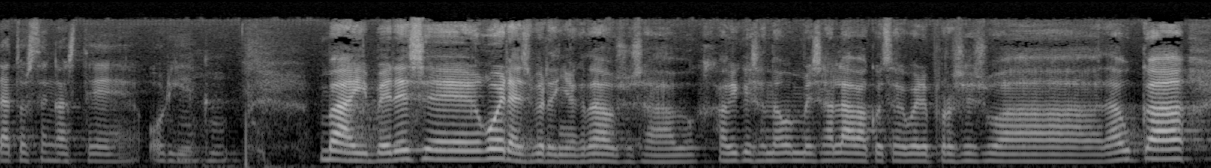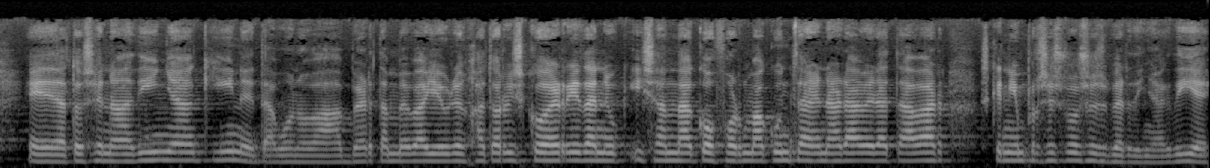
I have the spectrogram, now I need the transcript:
datozen gazte horiek? Bai, berez egoera ezberdinak da, oza, jabik esan dagoen bezala bakoitzak bere prozesua dauka, e, datozen adinakin, eta bueno, ba, bertan bebai euren jatorrizko herrietan izan dako formakuntzaren arabera eta bar, azkenien prozesu oso ezberdinak die.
